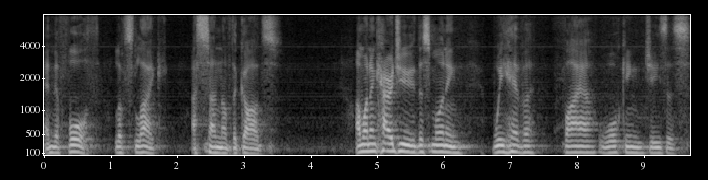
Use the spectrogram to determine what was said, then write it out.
and the fourth looks like a son of the gods. I want to encourage you this morning. We have a fire walking Jesus.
